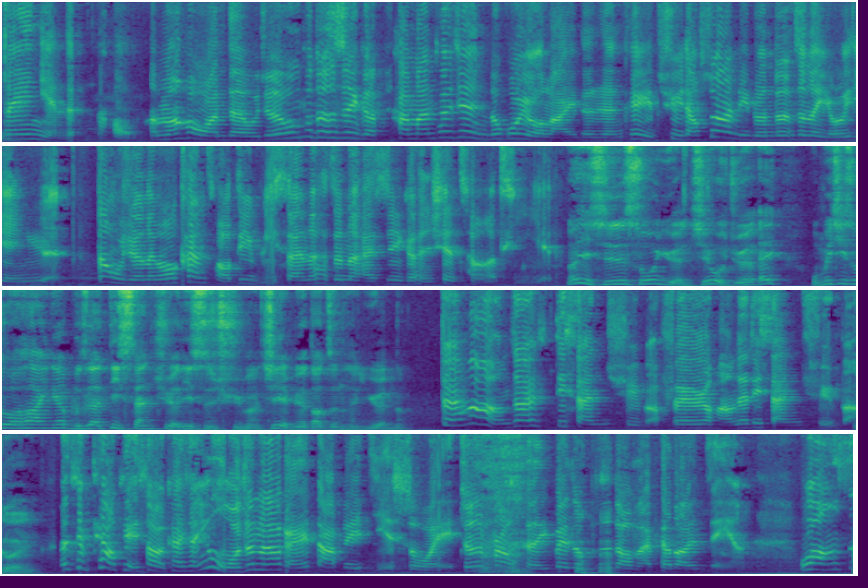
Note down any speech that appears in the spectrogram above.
那一年的。好，还蛮好玩的。我觉得温布顿是一个还蛮推荐，如果有来的人可以去一趟。虽然离伦敦真的有一点远，但我觉得能够看草地比赛，那它真的还是一个很现场的体验。而且其实说远，其实我觉得，哎，我没记错的话，它应该不是在第三区和第四区嘛？其实也没有到真的很远呢、啊。对，它好像在第三区吧，Ferry Road 好像在第三区吧。对，而且票可以稍微看一下，因为我真的要感谢大飞解说，哎，就是不然我可能一辈子都不知道买票到底是怎样。我好像是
